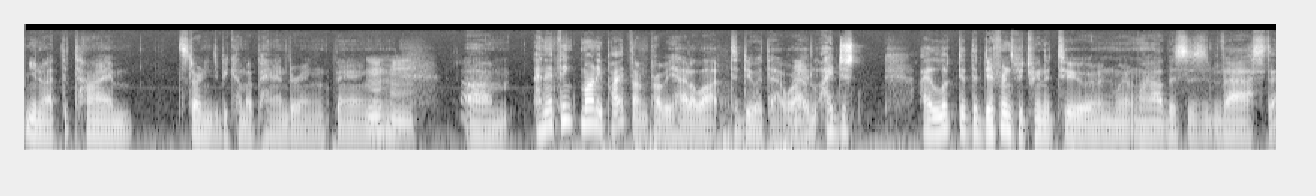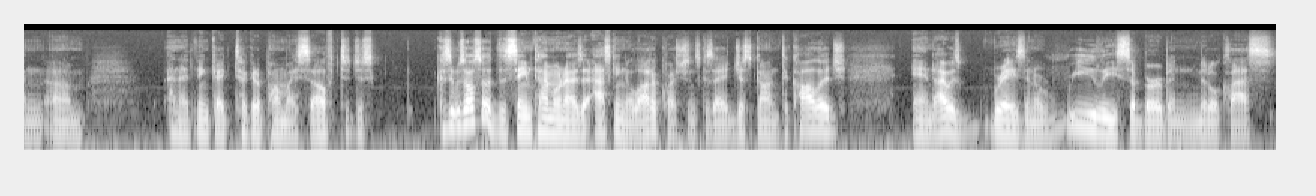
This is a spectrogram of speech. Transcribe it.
you know, at the time, starting to become a pandering thing, Mhm. um, and I think Monty Python probably had a lot to do with that. Where I, I just, I looked at the difference between the two and went, wow, this is vast, and um, and I think I took it upon myself to just because it was also at the same time when I was asking a lot of questions because I had just gone to college and I was raised in a really suburban middle class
